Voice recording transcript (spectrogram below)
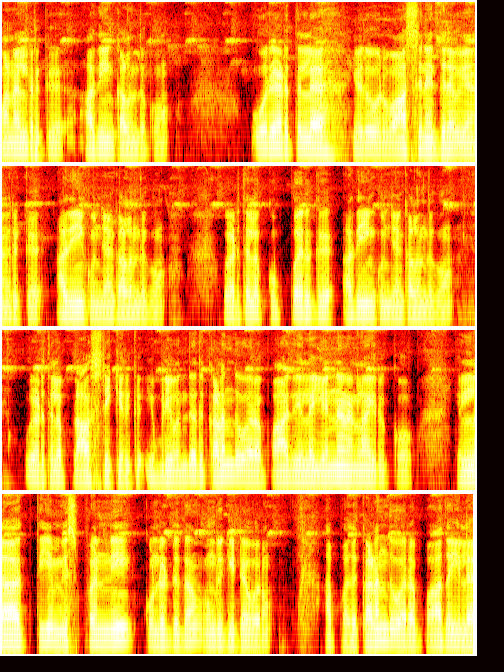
மணல் இருக்குது அதையும் கலந்துக்கும். ஒரு இடத்துல ஏதோ ஒரு வாசனை திரவியம் இருக்குது அதையும் கொஞ்சம் கலந்துக்கும். ஒரு இடத்துல குப்பை இருக்குது அதையும் கொஞ்சம் கலந்துக்கும். ஒரு இடத்துல பிளாஸ்டிக் இருக்குது இப்படி வந்து அது கடந்து வர பாதையில் என்னென்னலாம் இருக்கோ எல்லாத்தையும் மிஸ் பண்ணி கொண்டுட்டு தான் உங்ககிட்ட வரும். அப்போ அது கடந்து வர பாதையில்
